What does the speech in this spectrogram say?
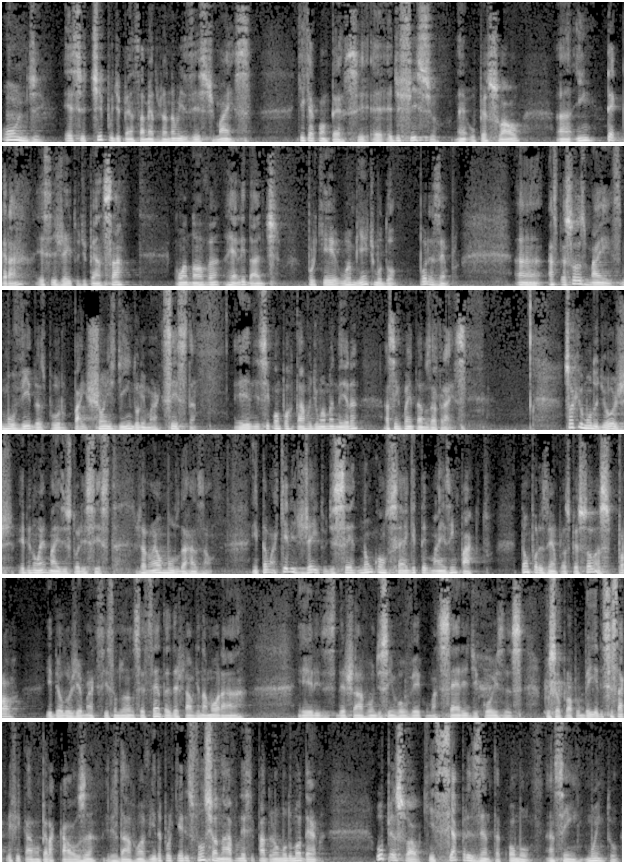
onde esse tipo de pensamento já não existe mais, o que, que acontece? É, é difícil né, o pessoal uh, integrar esse jeito de pensar com a nova realidade, porque o ambiente mudou. Por exemplo, uh, as pessoas mais movidas por paixões de índole marxista, ele se comportava de uma maneira há 50 anos atrás. Só que o mundo de hoje, ele não é mais historicista, já não é o mundo da razão. Então, aquele jeito de ser não consegue ter mais impacto. Então, por exemplo, as pessoas pró-ideologia marxista nos anos 60 deixavam de namorar, eles deixavam de se envolver com uma série de coisas para o seu próprio bem, eles se sacrificavam pela causa, eles davam a vida porque eles funcionavam nesse padrão mundo moderno. O pessoal que se apresenta como, assim, muito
